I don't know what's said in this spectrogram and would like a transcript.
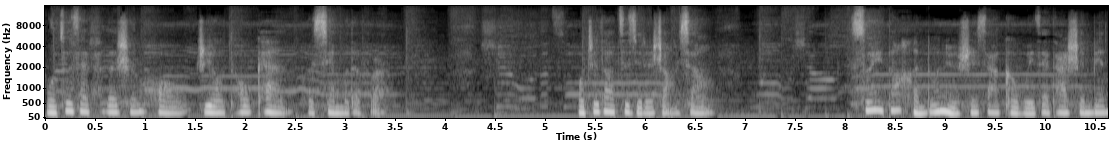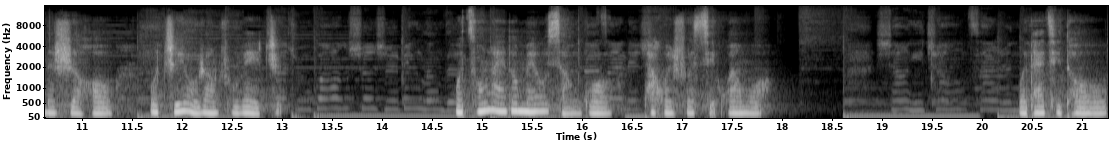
我坐在他的身后，只有偷看和羡慕的份儿。我知道自己的长相。所以，当很多女生下课围在他身边的时候，我只有让出位置。我从来都没有想过他会说喜欢我。我抬起头，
